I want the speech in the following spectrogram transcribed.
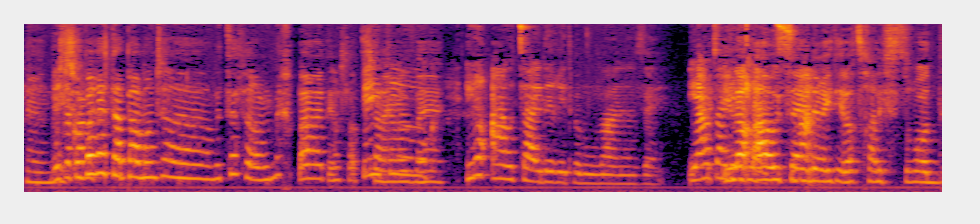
כן. ויש היא שוברת את הפעמון של הבית ספר, אבל מה אכפת, אמא שלה תשלם על זה. בדיוק, היא לא אאוטסיידרית במובן הזה. היא היא לא. אאוטסיידרית, היא לא צריכה לשרוד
